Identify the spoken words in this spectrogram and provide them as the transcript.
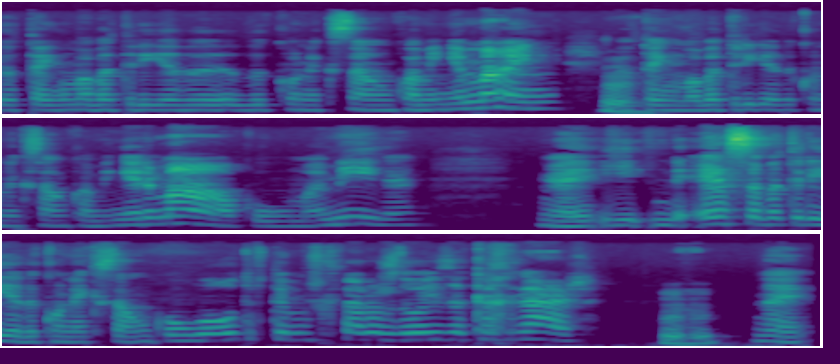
eu tenho uma bateria de, de conexão com a minha mãe, eu Hum. tenho uma bateria de conexão com a minha irmã ou com uma amiga. é? E essa bateria de conexão com o outro temos que estar os dois a carregar. Uhum. Não é?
